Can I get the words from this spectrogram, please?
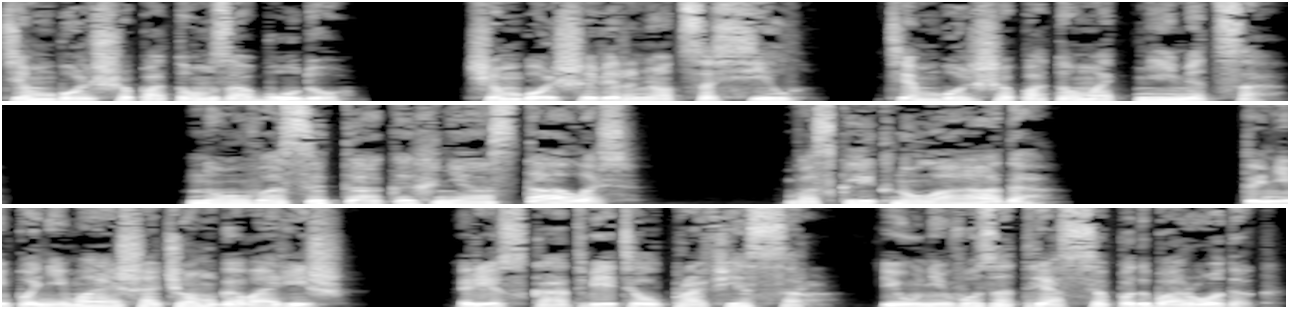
тем больше потом забуду. Чем больше вернется сил, тем больше потом отнимется. «Но у вас и так их не осталось!» — воскликнула Ада. «Ты не понимаешь, о чем говоришь», — резко ответил профессор, и у него затрясся подбородок.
